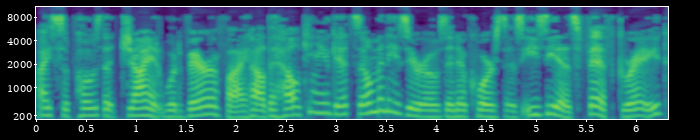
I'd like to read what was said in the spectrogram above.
I suppose that Giant would verify how the hell can you get so many zeros in a course as easy as 5th grade?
